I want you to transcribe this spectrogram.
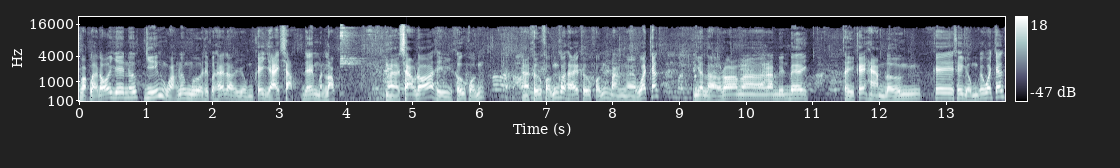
hoặc là đối với nước giếng hoặc nước mưa thì có thể là dùng cái giải sạch để mình lọc. À, sau đó thì khử khuẩn à, khử khuẩn có thể khử khuẩn bằng ờ, hóa chất như là ramin B. Thì cái hàm lượng cái sử dụng cái hóa chất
